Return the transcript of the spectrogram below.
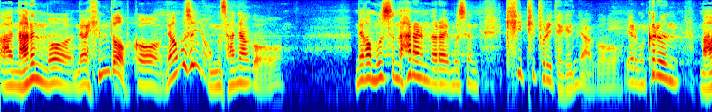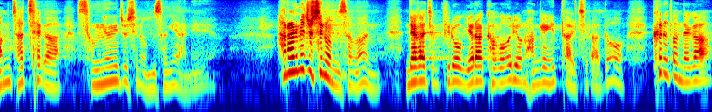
아, 나는 뭐 내가 힘도 없고 내가 무슨 용사냐고. 내가 무슨 하나님 나라의 무슨 키피플이 되겠냐고. 여러분 그런 마음 자체가 성령이 주신 음성이 아니에요. 하나님이 주신 음성은 내가 지금 비록 열악하고 어려운 환경이 있다 할지라도 그래도 내가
